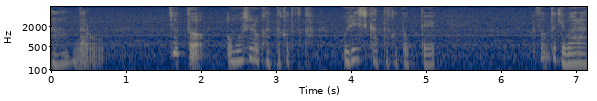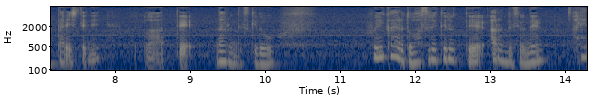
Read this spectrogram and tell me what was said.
なんだろうちょっと面白かったこととか嬉しかったことってその時笑ったりしてねわーってなるんですけど振り返ると忘れてるってあるんですよね。あれ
